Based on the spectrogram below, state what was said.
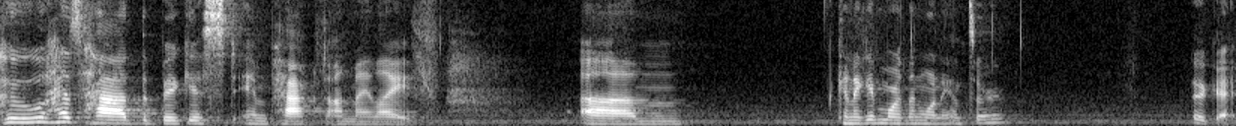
Who has had the biggest impact on my life? Um, can I give more than one answer? Okay.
